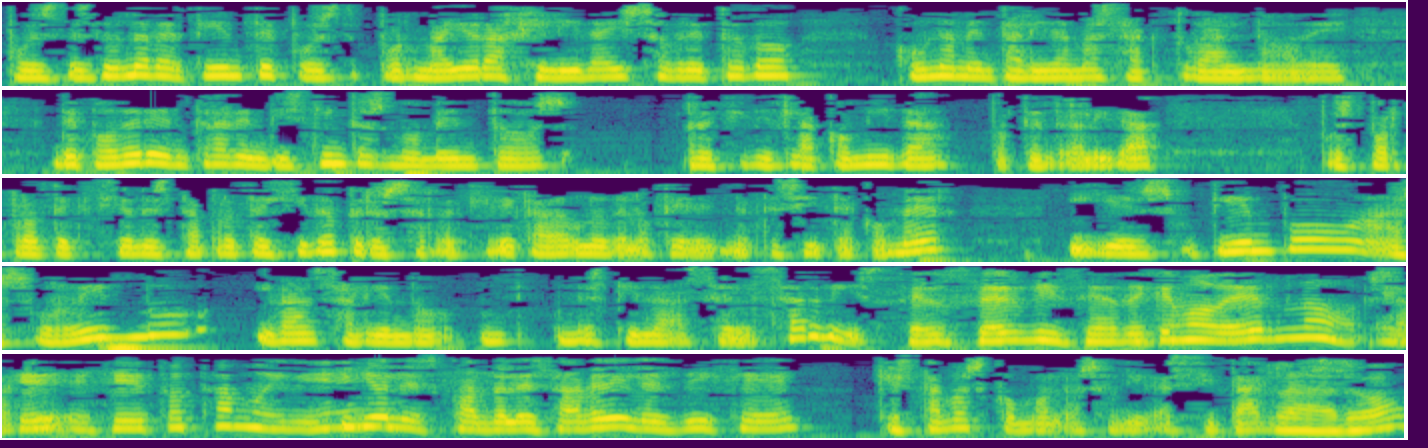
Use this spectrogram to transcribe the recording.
pues desde una vertiente pues por mayor agilidad y sobre todo con una mentalidad más actual, ¿no? De, de poder entrar en distintos momentos, recibir la comida, porque en realidad pues por protección está protegido, pero se recibe cada uno de lo que necesite comer y en su tiempo, a su ritmo, y van saliendo un, estilo a self-service. Self-service, de qué moderno. es, que, es, que, esto está muy bien. Y yo les, cuando les hablé y les dije que estamos como los universitarios. Claro.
